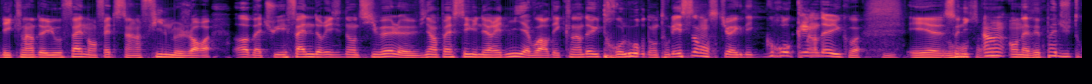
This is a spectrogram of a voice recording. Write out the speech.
les clins d'œil aux fans. En fait, c'est un film genre, oh bah tu es fan de Resident Evil, euh, viens passer une heure et demie à voir des clins d'œil trop lourds dans tous les sens, tu vois, avec des gros clins d'œil quoi. Et euh, Sonic ça va. 1 en avait pas du tout.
